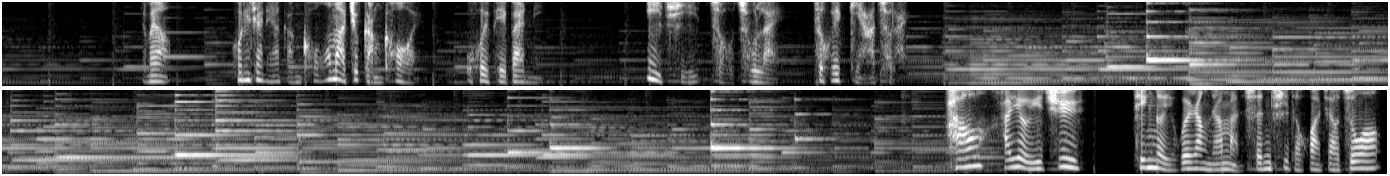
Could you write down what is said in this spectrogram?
有没有？看你这样你要港口，我嘛就港口哎，我会陪伴你一起走出来，只会行出来。还有一句听了也会让人家蛮生气的话，叫做。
